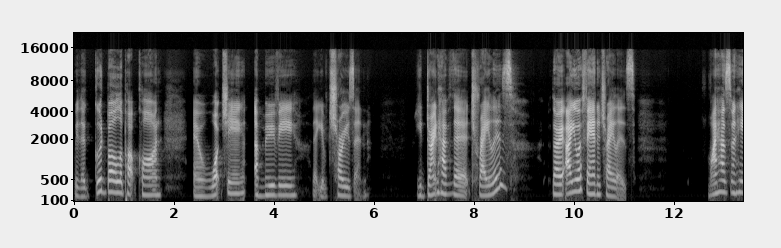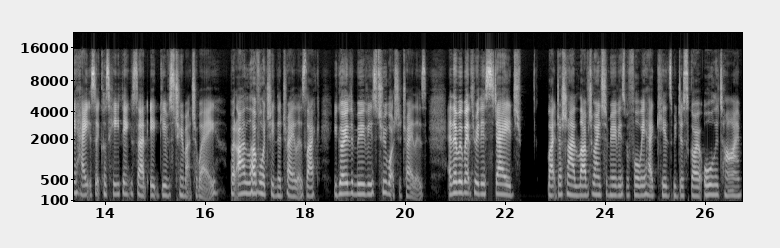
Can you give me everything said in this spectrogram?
with a good bowl of popcorn and watching a movie that you've chosen you don't have the trailers. Though, are you a fan of trailers? My husband, he hates it because he thinks that it gives too much away. But I love watching the trailers. Like, you go to the movies to watch the trailers. And then we went through this stage. Like, Josh and I loved going to movies before we had kids. We just go all the time.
